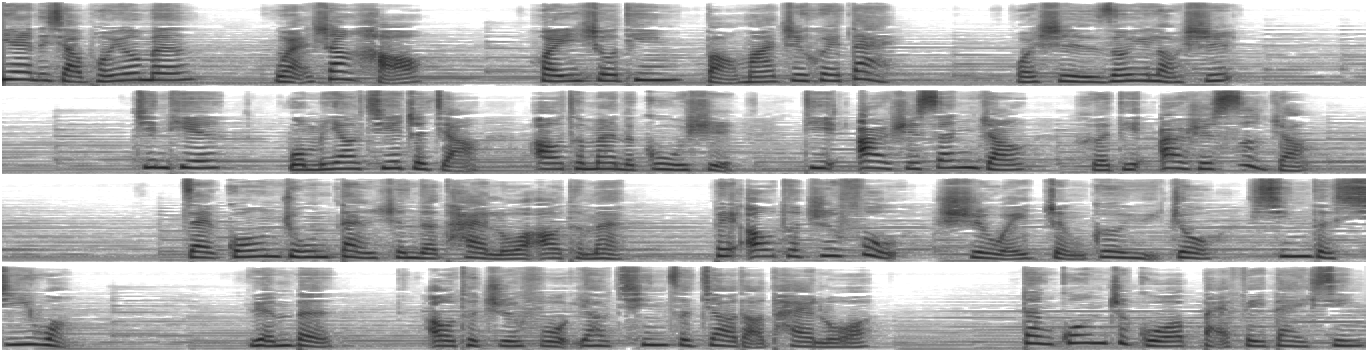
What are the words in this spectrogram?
亲爱的小朋友们，晚上好！欢迎收听宝妈智慧带，我是 Zoe 老师。今天我们要接着讲奥特曼的故事，第二十三章和第二十四章。在光中诞生的泰罗奥特曼，被奥特之父视为整个宇宙新的希望。原本，奥特之父要亲自教导泰罗，但光之国百废待兴，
